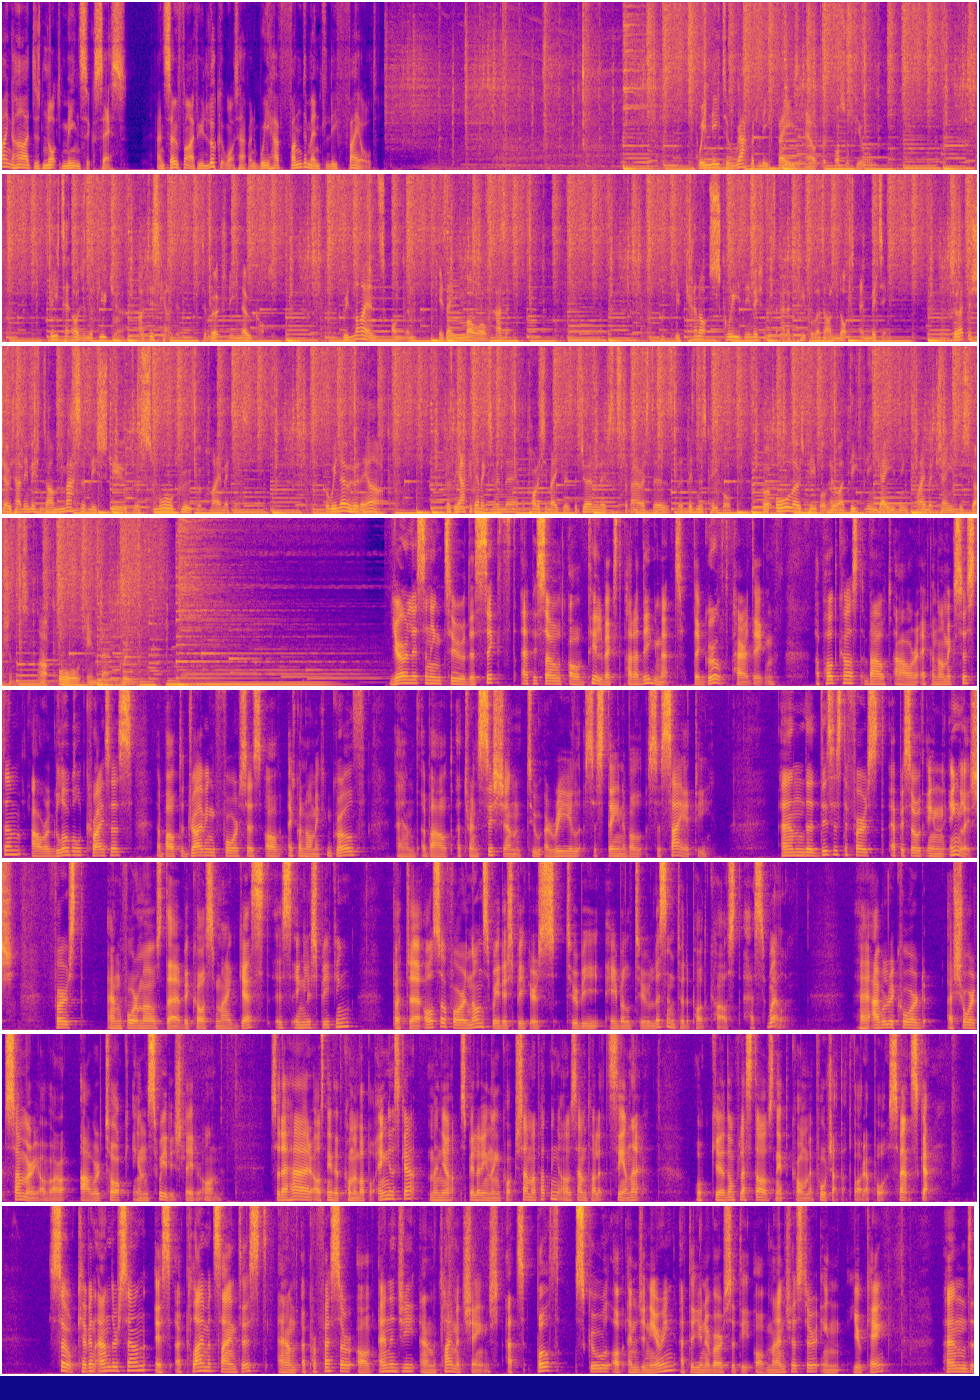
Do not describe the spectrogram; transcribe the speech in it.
Trying hard does not mean success. And so far, if you look at what's happened, we have fundamentally failed. We need to rapidly phase out of fossil fuel. These technologies in the future are discounted to virtually no cost. Reliance on them is a moral hazard. You cannot squeeze the emissions out of people that are not emitting. So that just shows how the emissions are massively skewed to a small group of high emitters. But we know who they are because the academics are in there, the policymakers, the journalists, the barristers, the business people, or all those people who are deeply engaged in climate change discussions are all in that group. You're listening to the sixth episode of Tillväxtparadigmet, the growth paradigm, a podcast about our economic system, our global crisis, about the driving forces of economic growth, and about a transition to a real sustainable society. And this is the first episode in English. First and foremost, uh, because my guest is English speaking, but uh, also for non Swedish speakers to be able to listen to the podcast as well. Uh, I will record a short summary of our, our talk in Swedish later on. Så det här avsnittet kommer vara på engelska, men jag spelar in en kort sammanfattning av samtalet senare. Och eh, de flesta avsnitt kommer fortsatt att vara på svenska. So, Kevin Anderson is a climate scientist and a professor of energy and climate change at both School of Engineering at the University of Manchester in UK and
